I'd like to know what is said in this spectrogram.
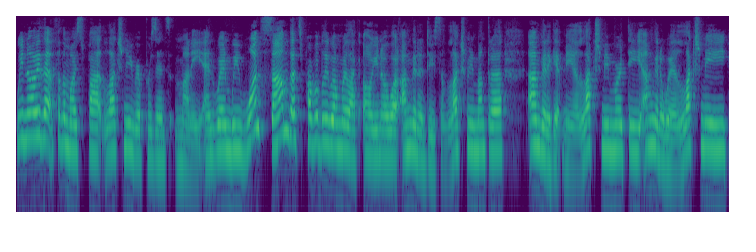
we know that for the most part, Lakshmi represents money. And when we want some, that's probably when we're like, oh, you know what? I'm going to do some Lakshmi mantra. I'm going to get me a Lakshmi murti. I'm going to wear Lakshmi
